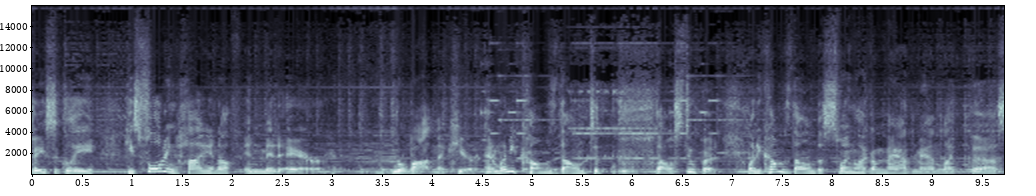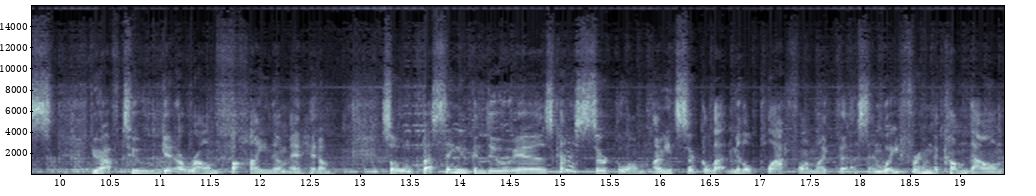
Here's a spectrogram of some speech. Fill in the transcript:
basically, he's floating high enough in midair, Robotnik here, and when he comes down to... that was stupid. When he comes down to swing like a madman like this, you have to get around behind him and hit him. So best thing you can do is kind of circle him. I mean, circle that middle platform like this, and wait for him to come down,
